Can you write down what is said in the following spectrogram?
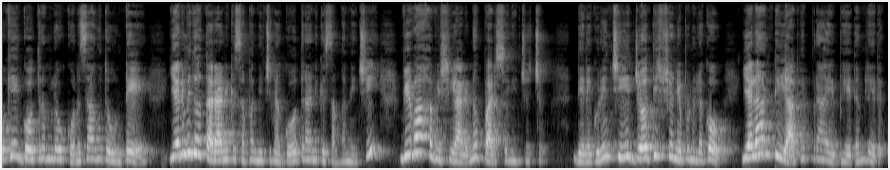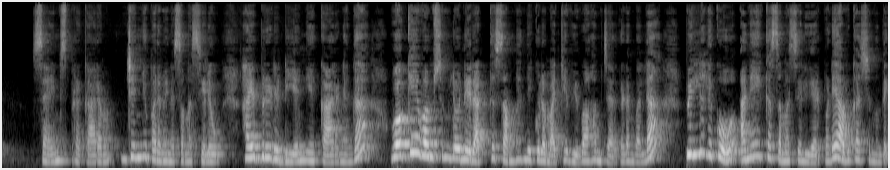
ఒకే గోత్రంలో కొనసాగుతూ ఉంటే ఎనిమిదో తరానికి సంబంధించిన గోత్రానికి సంబంధించి వివాహ విషయాలను పరిశీలించవచ్చు దీని గురించి జ్యోతిష్య నిపుణులకు ఎలాంటి అభిప్రాయ భేదం లేదు. సైన్స్ ప్రకారం జన్యుపరమైన సమస్యలు హైబ్రిడ్ డిఎన్ఏ కారణంగా ఒకే వంశంలోని రక్త సంబంధికుల మధ్య వివాహం జరగడం వల్ల పిల్లలకు అనేక సమస్యలు ఏర్పడే అవకాశం ఉంది.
